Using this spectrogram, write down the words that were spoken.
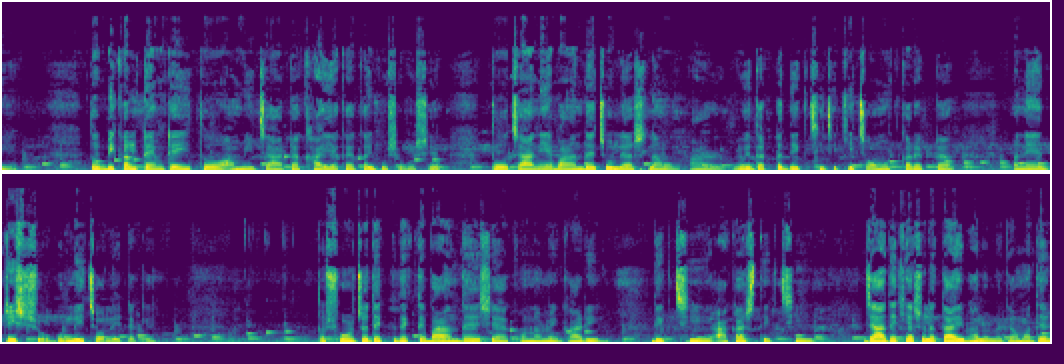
নিয়ে। তো বিকাল টাইমটাই তো আমি চাটা খাই একা একাই বসে বসে। তো চা নিয়ে বারান্দায় চলে আসলাম আর ওয়েদারটা দেখছি যে কি চমৎকার একটা মানে দৃশ্য বললেই চলে এটাকে। সূর্য দেখতে দেখতে বারান্দায় এসে এখন আমি গাড়ি দেখছি, আকাশ দেখছি। যা দেখি আসলে তাই ভালো লাগে। আমাদের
